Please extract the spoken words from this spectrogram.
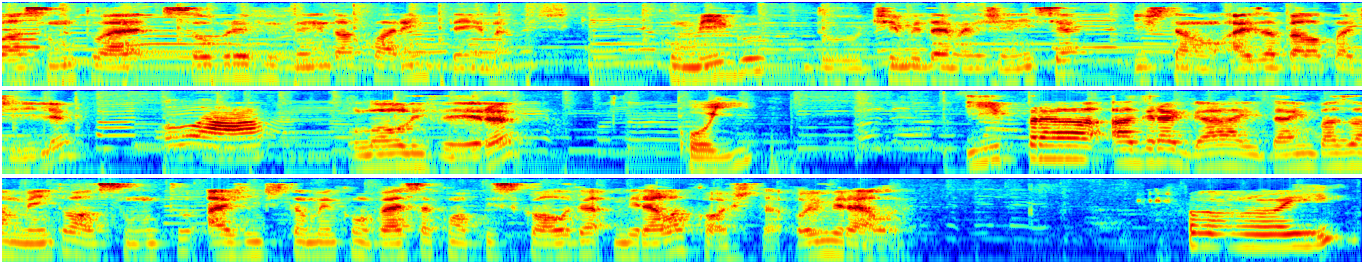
O assunto é sobrevivendo à quarentena. Comigo, do time da emergência, estão a Isabela Padilha, Olá. o Luan Oliveira, Oi. e para agregar e dar embasamento ao assunto, a gente também conversa com a psicóloga Mirella Costa. Oi, Mirella. Oi.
